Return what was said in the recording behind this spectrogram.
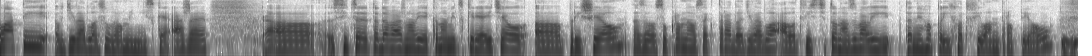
platy v divadle sú veľmi nízke a že uh, síce teda váš nový ekonomický riaditeľ uh, prišiel prišiel zo súkromného sektora do divadla, ale vy ste to nazvali ten jeho príchod filantropiou, uh-huh.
